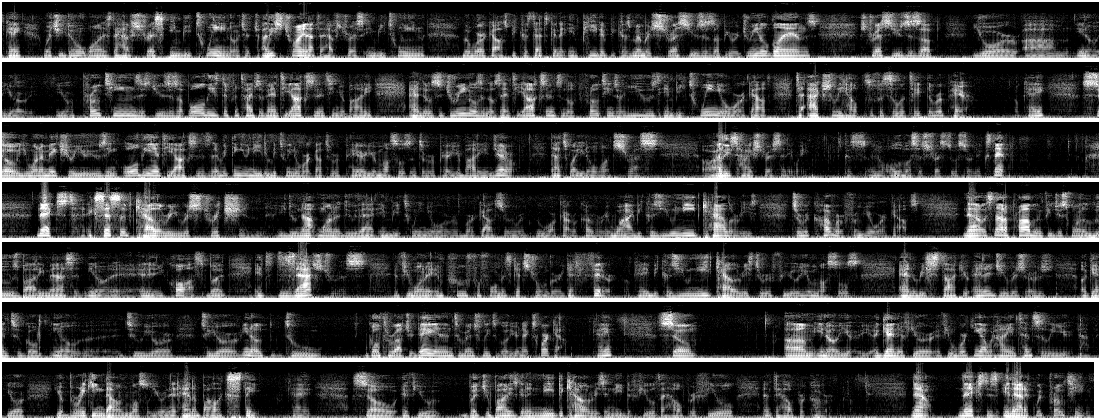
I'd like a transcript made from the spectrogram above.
Okay, what you don't want is to have stress in between, or to at least try not to have stress in between the workouts because that's going to impede it. Because remember, stress uses up your adrenal glands, stress uses up your, um, you know, your your proteins. It uses up all these different types of antioxidants in your body, and those adrenals and those antioxidants and those proteins are used in between your workouts to actually help to facilitate the repair. Okay, so you want to make sure you're using all the antioxidants and everything you need in between the workout to repair your muscles and to repair your body in general. That's why you don't want stress, or at least high stress anyway, because you know all of us are stressed to a certain extent. Next, excessive calorie restriction. You do not want to do that in between your workouts or your workout recovery. Why? Because you need calories to recover from your workouts. Now, it's not a problem if you just want to lose body mass at, you know, at any cost, but it's disastrous if you want to improve performance, get stronger, or get fitter, okay? Because you need calories to refuel your muscles and restock your energy reserves again to go, you know, to your to your, you know, to go throughout your day and then to eventually to go to your next workout, okay? So um, you know, you, again, if you're if you're working out with high intensity, you, you're you're breaking down muscle. You're in an anabolic state. Okay, so if you but your body's going to need the calories and need the fuel to help refuel and to help recover. Now, next is inadequate protein.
